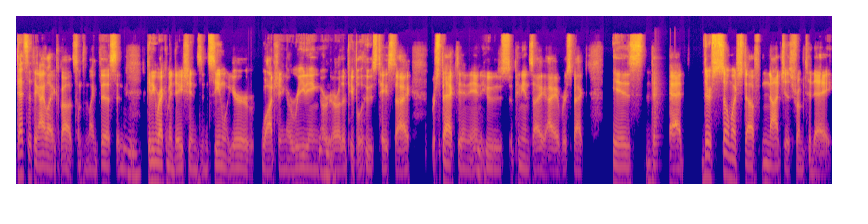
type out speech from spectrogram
that's the thing i like about something like this and mhm. getting recommendations and seeing what you're watching or reading or, Mhm. or other people whose tastes I respect and, and whose opinions I, I respect is that there's so much stuff, not just from today,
